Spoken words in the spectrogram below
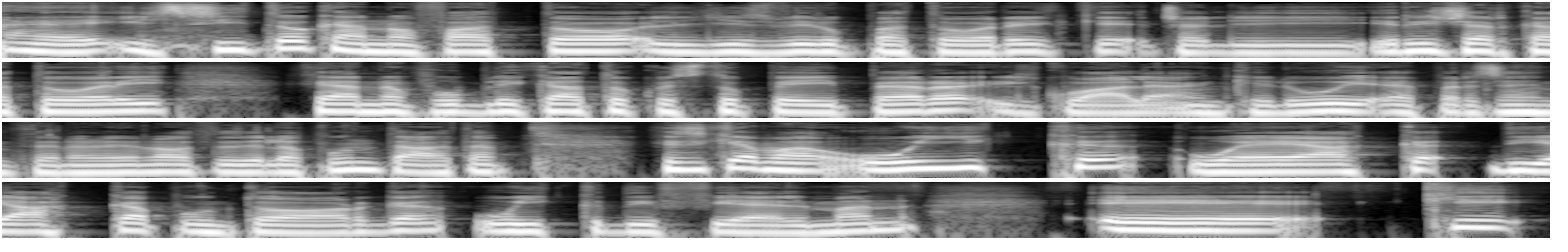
eh, il sito che hanno fatto gli sviluppatori, che, cioè i ricercatori che hanno pubblicato questo paper, il quale anche lui è presente nelle note della puntata, che si chiama weak.org, weak di Fielman, e che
